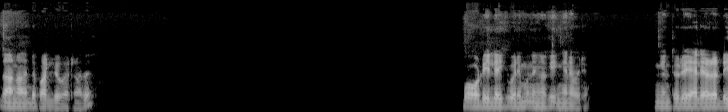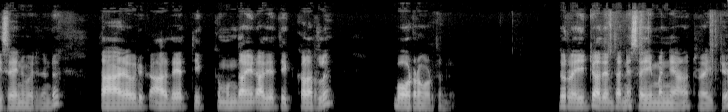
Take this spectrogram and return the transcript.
ഇതാണ് അതിന്റെ പല്ല് വരുന്നത്. ബോഡിയിലേക്ക് വരുമ്പോൾ നിങ്ങൾക്ക് ഇങ്ങനെ വരും. ഇങ്ങനത്തെ ഒരു ഇലയുടെ ഡിസൈൻ വരുന്നുണ്ട്. താഴെ ഒരു അതേ തിക്ക് മുന്താനായിട്ട് അതേ തിക്ക് കളറിൽ ബോർഡർ കൊടുത്തിട്ടുണ്ട്. ഇത് റേറ്റ് അതിൽ തന്നെ സെയിം തന്നെയാണ്. റേറ്റ്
